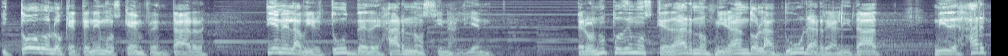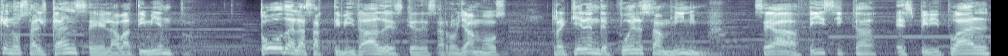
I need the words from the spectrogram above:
y todo lo que tenemos que enfrentar tiene la virtud de dejarnos sin aliento. Pero no podemos quedarnos mirando la dura realidad ni dejar que nos alcance el abatimiento. Todas las actividades que desarrollamos requieren de fuerza mínima, sea física, espiritual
